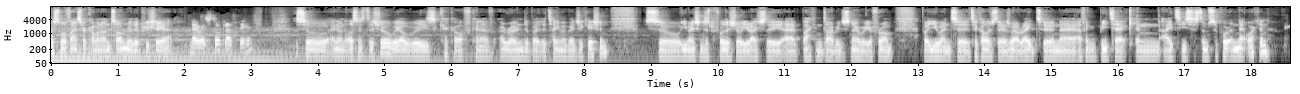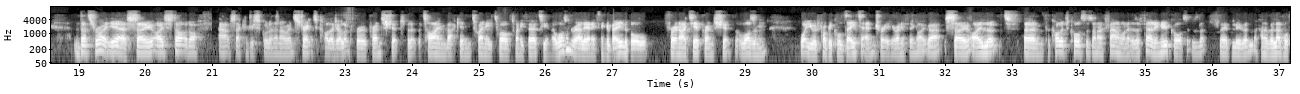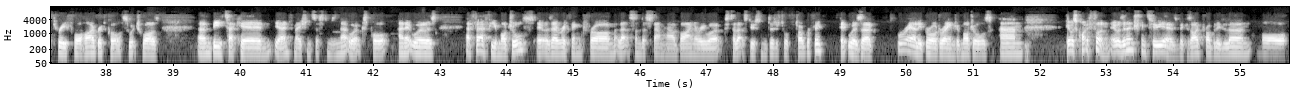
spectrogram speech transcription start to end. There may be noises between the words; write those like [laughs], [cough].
First of all, thanks for coming on, Tom. Really appreciate it. No worries at all. Glad to be here. So, anyone that listens to the show, we always kick off kind of around about the time of education. So, you mentioned just before the show, you're actually uh, back in Derby just now, where you're from, but you went to, to college there as well, right? Doing, uh, I think, BTEC in IT system support and networking. That's right, yeah. So I started off out of secondary school and then I went straight to college. I looked for apprenticeships, but at the time, back in 2012, 2013, there wasn't really anything available for an IT apprenticeship that wasn't what you would probably call data entry or anything like that. So I looked um, for college courses and I found one. It was a fairly new course. It was actually, I believe, a kind of a level three, four hybrid course, which was um, BTEC in yeah information systems and network support, and it was a fair few modules. It was everything from let's understand how binary works to let's do some digital photography. It was a really broad range of modules, and it was quite fun. It was an interesting two years because I probably learned more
